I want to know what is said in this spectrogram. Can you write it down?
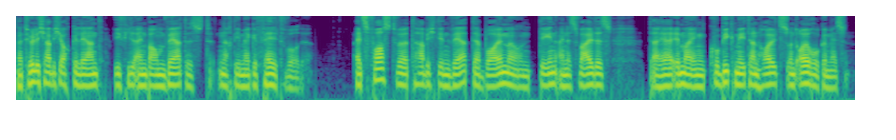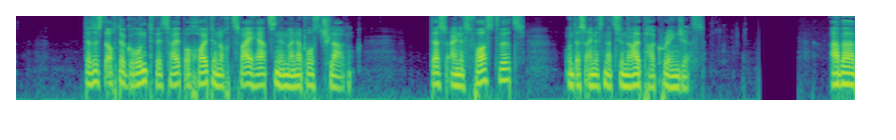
Natürlich habe ich auch gelernt, wie viel ein Baum wert ist, nachdem er gefällt wurde. Als Forstwirt habe ich den Wert der Bäume und den eines Waldes daher immer in Kubikmetern Holz und Euro gemessen. Das ist auch der Grund, weshalb auch heute noch zwei Herzen in meiner Brust schlagen. Das eines Forstwirts und das eines Nationalpark Rangers. Aber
